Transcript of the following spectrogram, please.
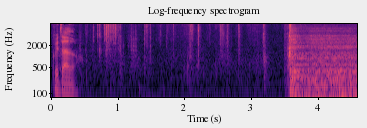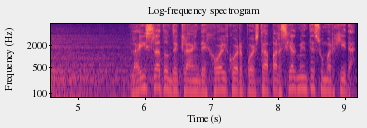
Cuidado. La isla donde Klein dejó el cuerpo está parcialmente sumergida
